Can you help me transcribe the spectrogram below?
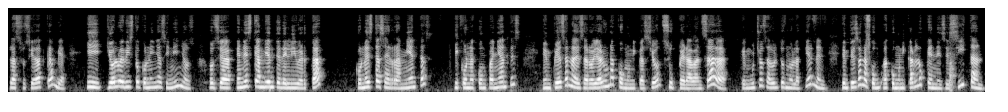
la sociedad cambia. Y yo lo he visto con niñas y niños. O sea, en este ambiente de libertad, con estas herramientas y con acompañantes, empiezan a desarrollar una comunicación súper avanzada, que muchos adultos no la tienen, y empiezan a, a, comunicar lo que necesitan,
